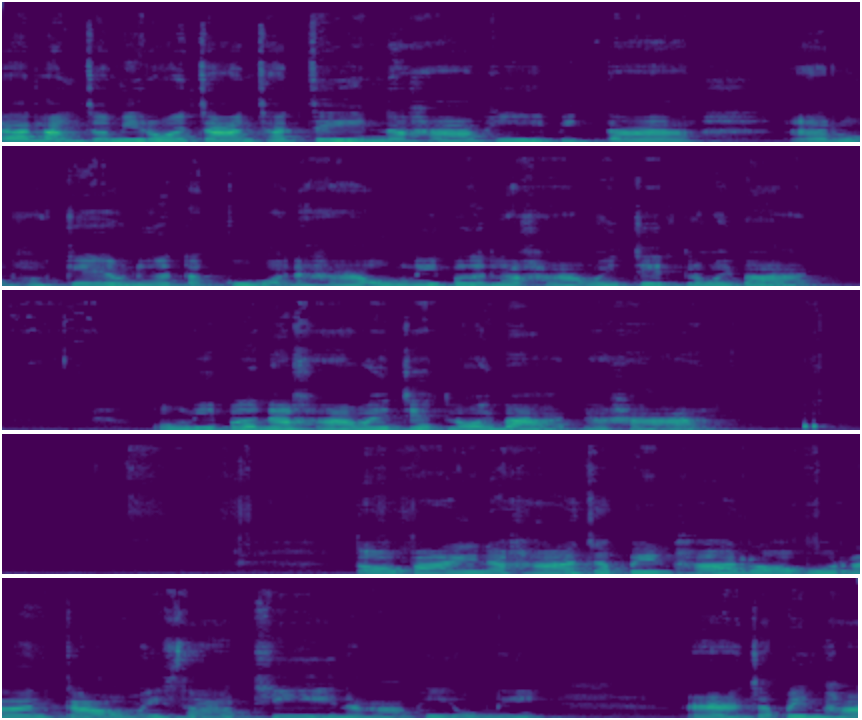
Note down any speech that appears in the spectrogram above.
ด้านหลังจะมีรอยจานชัดเจนนะคะ พี่ปิดตาอ่า หลวงพ่อแก้วเนื้อตะกั่วนะคะ องค์นี้เปิดราคาไว้เจ็ดร้อยบาท องค์นี้เปิดราคาไว้เจ็ดร้อยบาทนะคะ ต่อไปนะคะจะเป็นพระหล่อโบราณเก่าไม่ทราบที่นะคะ พี่องค์นี้อ่าจะเป็นพระ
